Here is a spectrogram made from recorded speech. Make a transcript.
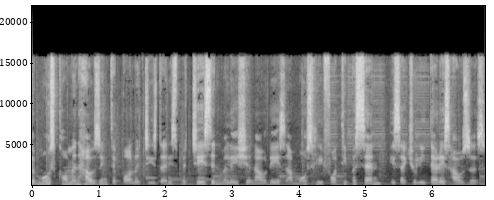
the most common housing typologies that is purchased in Malaysia nowadays are mostly forty percent is actually terrace houses,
